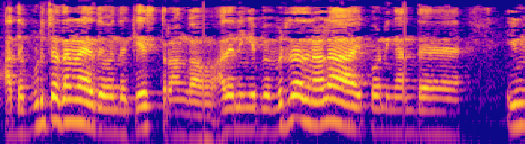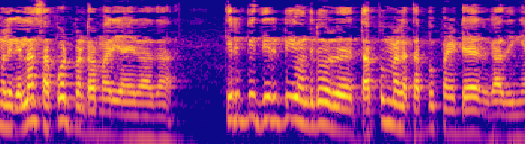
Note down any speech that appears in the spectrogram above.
அதை பிடிச்சாதானே இது இந்த கேஸ் ஸ்ட்ராங் ஆகும். அதை நீங்க இப்ப விடுறதுனால இப்போ நீங்க அந்த இவங்களுக்கு எல்லாம் சப்போர்ட் பண்ற மாதிரி ஆயிடாதா திருப்பி திருப்பி வந்துட்டு ஒரு தப்பு மேல தப்பு பண்ணிட்டே இருக்காதீங்க.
